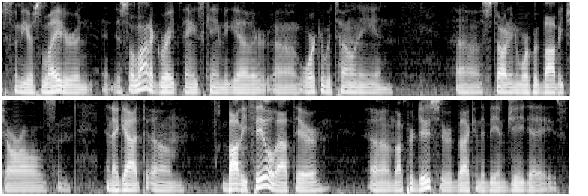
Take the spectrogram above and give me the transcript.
some years later, and just a lot of great things came together. Uh, working with Tony and uh, starting to work with Bobby Charles, and and I got um, Bobby Field out there, uh, my producer back in the BMG days.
